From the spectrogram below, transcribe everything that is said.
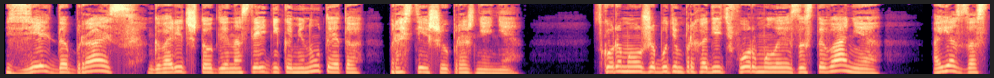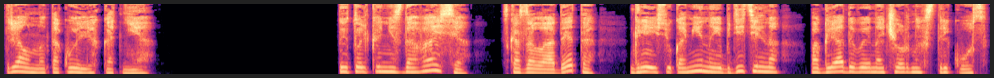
Зельда Брайс говорит, что для наследника минуты это простейшее упражнение. Скоро мы уже будем проходить формулы застывания, а я застрял на такой легкотне. «Ты только не сдавайся», — сказала Адетта, греясь у камина и бдительно поглядывая на черных стрекоз.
